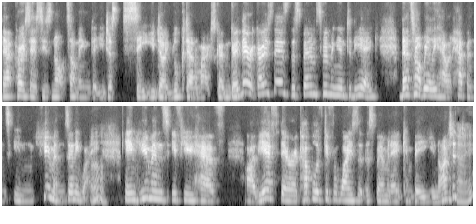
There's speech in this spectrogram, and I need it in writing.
that process is not something that you just see, you don't look down a microscope and go, there it goes, there's the sperm swimming into the egg. That's not really how it happens in humans, anyway. Oh. In humans, if you have IVF, there are a couple of different ways that the sperm and egg can be united. Okay.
